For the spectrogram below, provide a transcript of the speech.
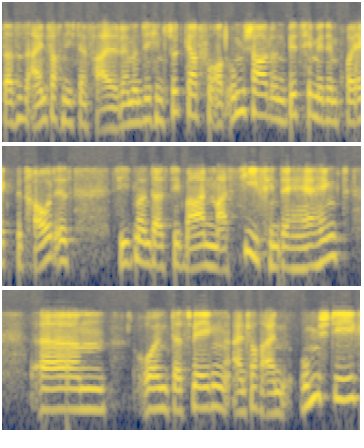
Das ist einfach nicht der Fall. Wenn man sich in Stuttgart vor Ort umschaut und ein bisschen mit dem Projekt betraut ist, sieht man, dass die Bahn massiv hinterherhängt. Ähm, und deswegen einfach ein Umstieg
